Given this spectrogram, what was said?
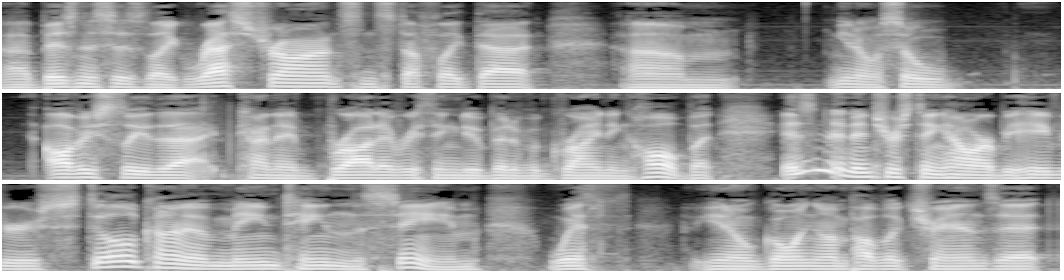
uh, businesses like restaurants and stuff like that. Um, you know, so obviously that kind of brought everything to a bit of a grinding halt. But isn't it interesting how our behavior still kind of maintain the same with, you know, going on public transit?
